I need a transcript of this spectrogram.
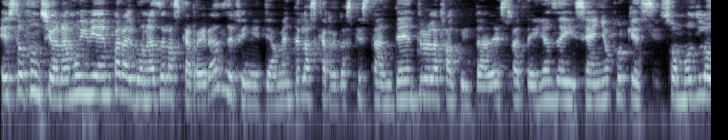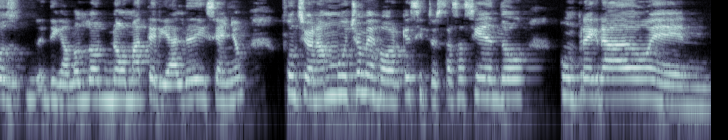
Esto funciona muy bien para algunas de las carreras, definitivamente las carreras que están dentro de la Facultad de Estrategias de Diseño, porque somos los, digamos, lo no material de diseño, funciona mucho mejor que si tú estás haciendo un pregrado en,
